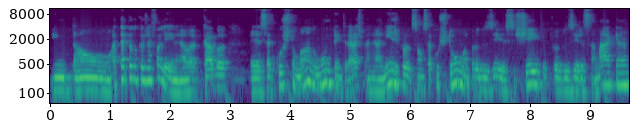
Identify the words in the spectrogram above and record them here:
Então, até pelo que eu já falei, né, ela acaba é, se acostumando muito, entre aspas, né, a linha de produção se acostuma a produzir esse shape, produzir essa máquina,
